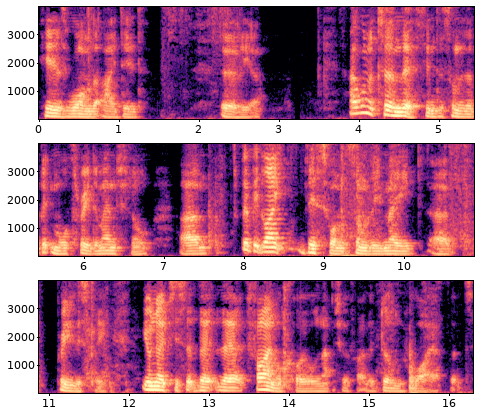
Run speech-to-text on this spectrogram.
here's one that I did earlier. I want to turn this into something a bit more three-dimensional, um, a little bit like this one that somebody made uh, previously. You'll notice that the, the final coil, in actual fact, they're done with wire, but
